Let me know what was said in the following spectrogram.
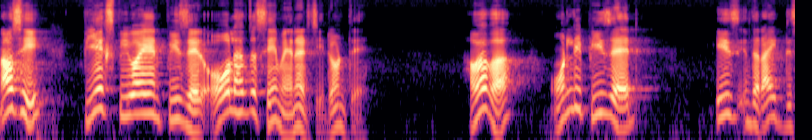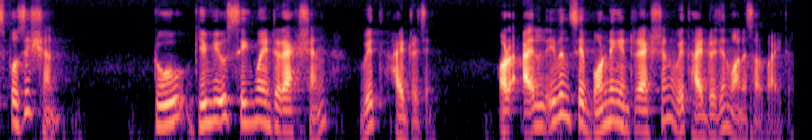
Now see Px, Py and Pz all have the same energy do not they. However, only Pz is in the right disposition to give you sigma interaction with hydrogen or I will even say bonding interaction with hydrogen 1s orbital.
